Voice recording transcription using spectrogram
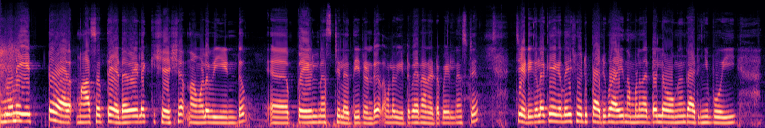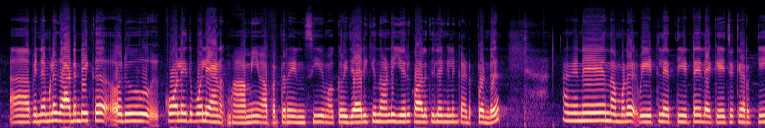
അങ്ങനെ എട്ട് മാസത്തെ ഇടവേളയ്ക്ക് ശേഷം നമ്മൾ വീണ്ടും പേൾ നെസ്റ്റിൽ എത്തിയിട്ടുണ്ട്. നമ്മളെ വീട്ടുപേരാണ് കേട്ടോ പേൾ നെസ്റ്റ്. ചെടികളൊക്കെ ഏകദേശം ഒരു പരുവായി. നമ്മൾ നട്ട ലോങ്ങം കരിഞ്ഞു പോയി. പിന്നെ നമ്മൾ ഗാർഡന്റെയൊക്കെ ഒരു കോല ഇതുപോലെയാണ്. മാമിയും അപ്പുറത്തെ റെൻസിയും ഒക്കെ വിചാരിക്കുന്നതുകൊണ്ട് ഈ ഒരു കോലത്തിലെങ്കിലും കിടപ്പുണ്ട്. അങ്ങനെ നമ്മൾ വീട്ടിലെത്തിയിട്ട് ലഗേജൊക്കെ ഇറക്കി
